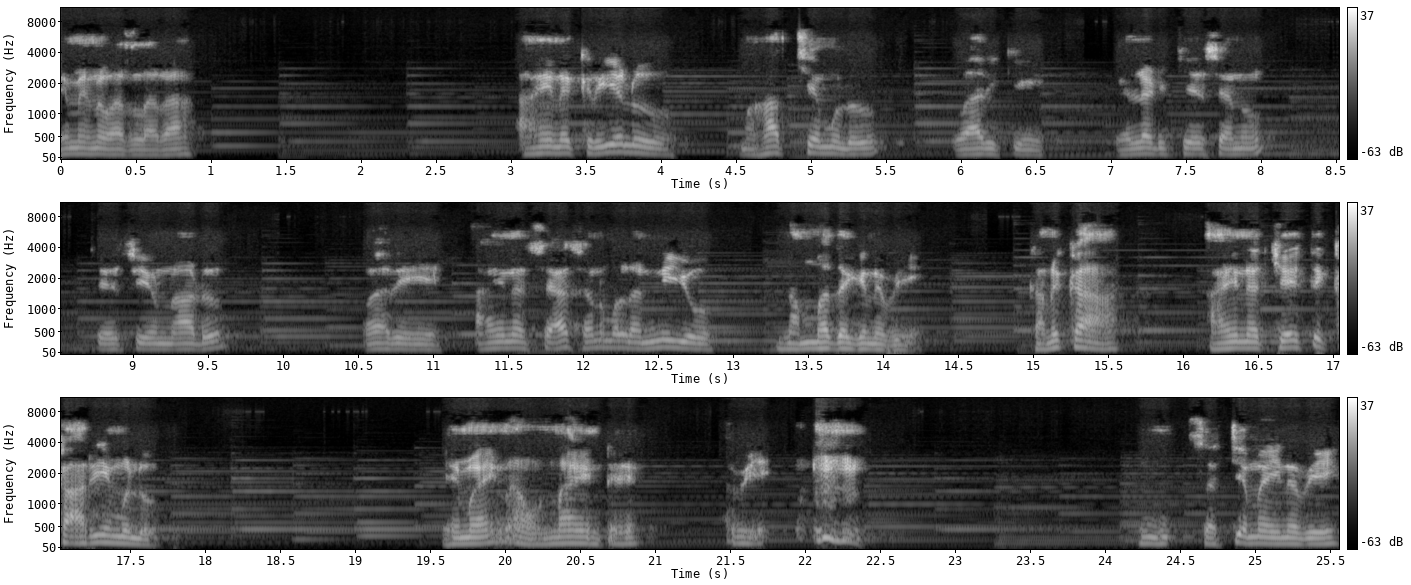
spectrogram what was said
ఏమైన వర్లరా ఆయన క్రియలు మహాత్యములు వారికి వెల్లడి చేశాను చేసి ఉన్నాడు. వారి ఆయన శాసనములన్నీ నమ్మదగినవి. కనుక ఆయన చేతి కార్యములు ఏమైనా ఉన్నాయంటే అవి సత్యమైనవి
